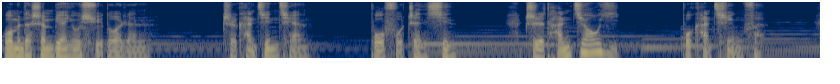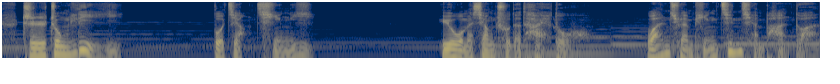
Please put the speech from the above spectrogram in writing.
我们的身边有许多人，只看金钱，不负真心；只谈交易，不看情分；只重利益，不讲情义。与我们相处的态度。完全凭金钱判断。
